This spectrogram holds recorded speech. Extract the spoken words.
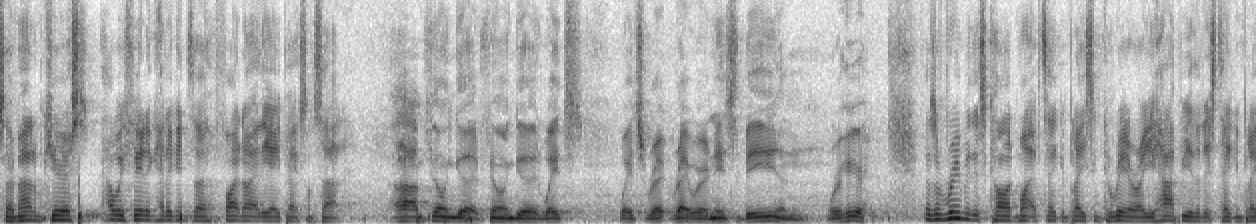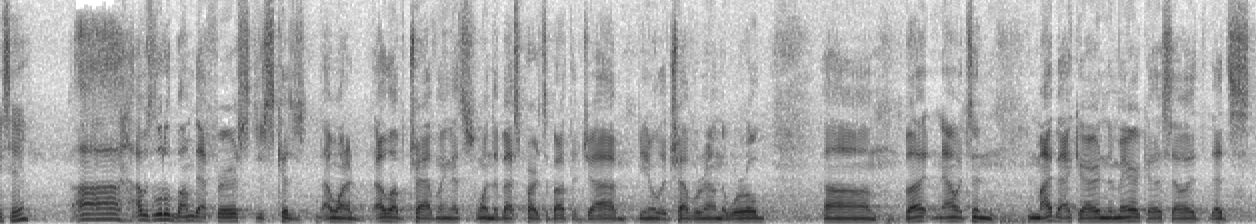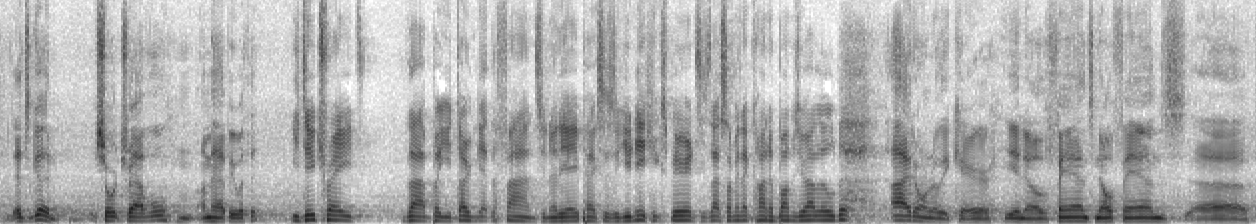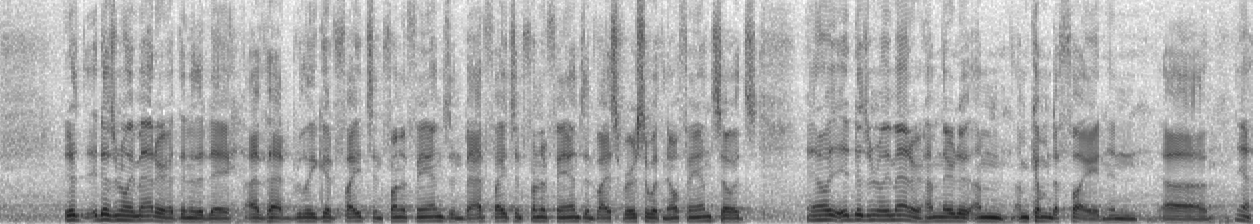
So, man, I'm curious, how are we feeling heading into fight night at the Apex on Saturday? Uh, I'm feeling good, feeling good. Weights, weights right, right where it needs to be, and we're here. There's a rumor this card might have taken place in Korea. Are you happy that it's taking place here? Uh, I was a little bummed at first, just because I wanted. I love traveling. That's one of the best parts about the job, being able to travel around the world. Um, but now it's in, in my backyard in America, so it, that's it's good. Short travel, I'm happy with it. You do trade that, but you don't get the fans. You know, the Apex is a unique experience. Is that something that kind of bums you out a little bit? I don't really care. You know, fans, no fans. Uh, it, it, doesn't really matter at the end of the day. I've had really good fights in front of fans and bad fights in front of fans, and vice versa with no fans. So it's, you know, it doesn't really matter. I'm there to, I'm, I'm coming to fight, and uh, yeah.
